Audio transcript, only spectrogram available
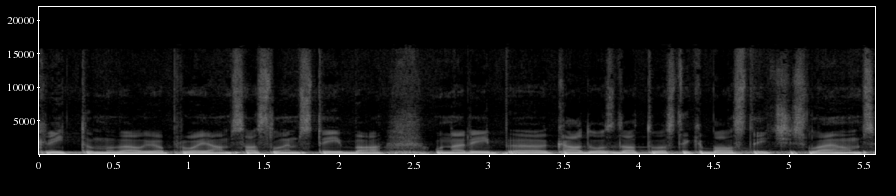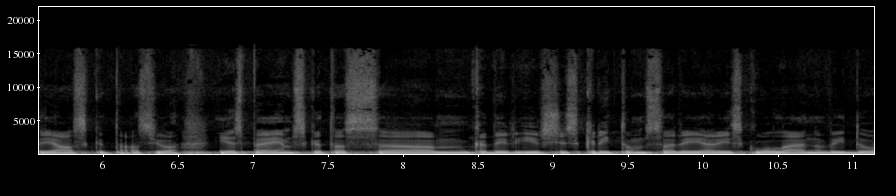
krituma vēl joprojām saslimstībā, un arī kādos datos tika balstīts šis lēmums, ir jāskatās. Jo iespējams, ka tas, kad ir, ir šis kritums arī, arī skolēnu vidū,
